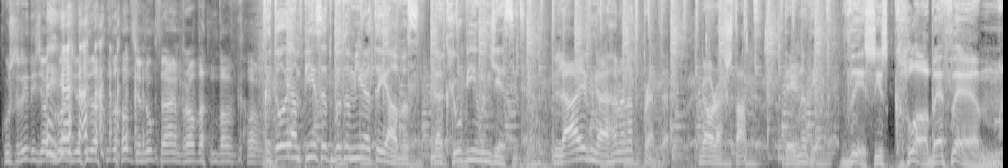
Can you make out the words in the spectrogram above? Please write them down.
Kush rri të dëgjojë gruan që do të thotë që nuk thahen rrobat në balkon. Këto janë pjesët më të mira të javës nga klubi i mëngjesit. Live nga e hëna në të premte, nga ora 7 deri në 10. This is Club FM.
